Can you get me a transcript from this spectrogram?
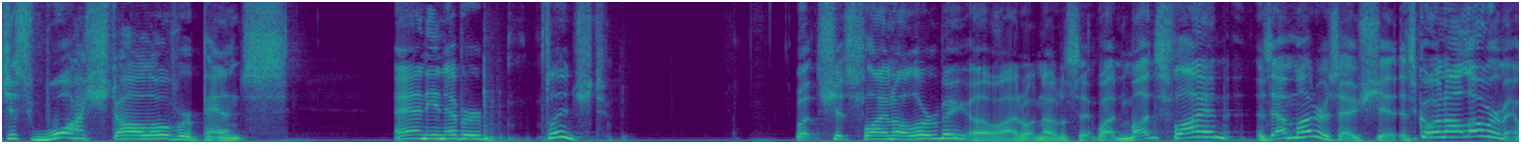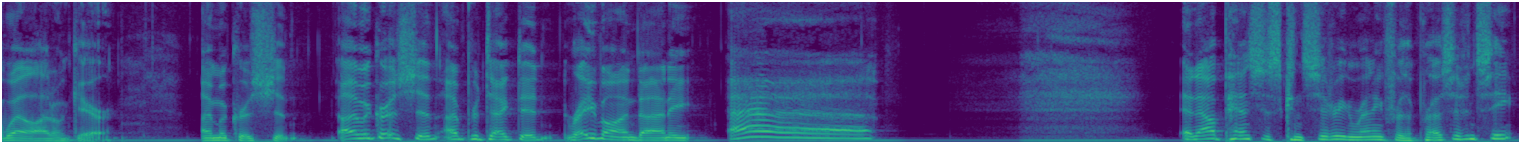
just washed all over Pence. And he never flinched. What shit's flying all over me? Oh, I don't notice it. What mud's flying? Is that mud or is that shit? It's going all over me. Well, I don't care. I'm a Christian. I'm a Christian. I'm protected. Rave on, Donnie. Ah. And now Pence is considering running for the presidency.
